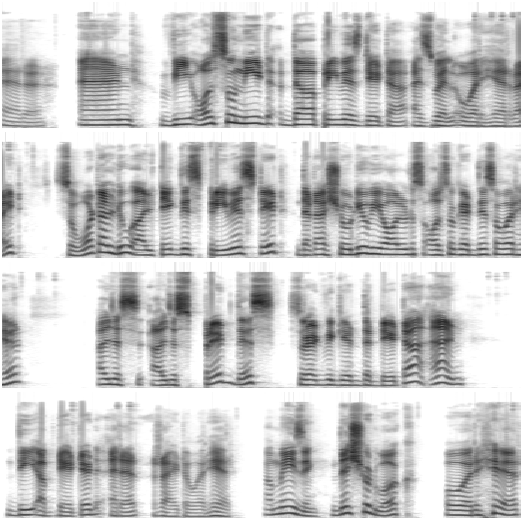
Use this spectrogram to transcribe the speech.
error. And we also need the previous data as well over here, right? So what I'll do, I'll take this previous state that I showed you. We also get this over here. I'll just I'll just spread this so that we get the data and the updated error right over here. Amazing. This should work over here.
